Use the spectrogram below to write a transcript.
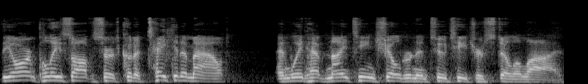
the armed police officers could have taken him out and we'd have 19 children and two teachers still alive.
